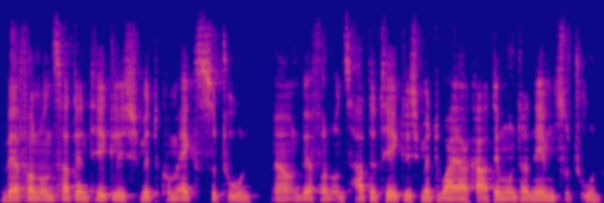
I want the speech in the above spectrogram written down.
wer von uns hat denn täglich mit Cum-Ex zu tun? Ja, und wer von uns hatte täglich mit Wirecard, dem Unternehmen, zu tun?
